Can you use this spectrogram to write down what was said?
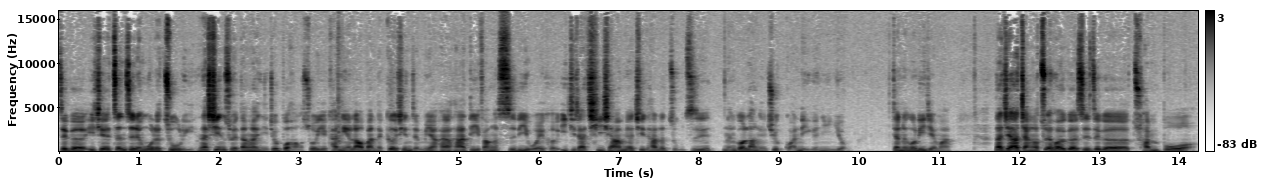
这个一些政治人物的助理，那薪水当然也就不好说，也看你的老板的个性怎么样，还有他地方的势力为何，以及他旗下有没有其他的组织能够让你去管理跟运用。这样能够理解吗？那接下来讲到最后一个是这个传播，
